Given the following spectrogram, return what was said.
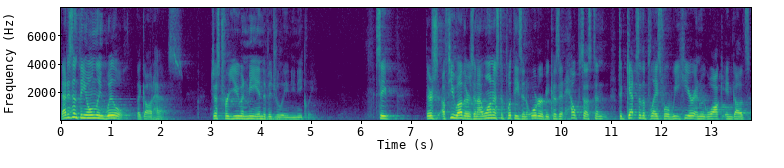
that isn't the only will that God has, just for you and me individually and uniquely. See, there's a few others, and I want us to put these in order because it helps us to, to get to the place where we hear and we walk in God's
